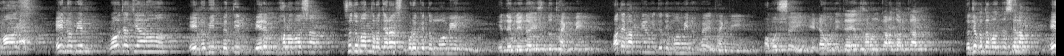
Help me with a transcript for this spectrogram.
হজ, এই নবীর রোজা জিয়ারত, এই নবীর প্রতি প্রেম, ভালোবাসা, শুধুমাত্র যারা প্রকৃত মমিন, এদের হৃদয়ে শুধু থাকবে। অতএব আপনি আমি যদি মমিন হয়ে থাকি, অবশ্যই এটাও হৃদয়ে ধারণ করা দরকার। তো যে কথা বলতেছিলাম, এই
